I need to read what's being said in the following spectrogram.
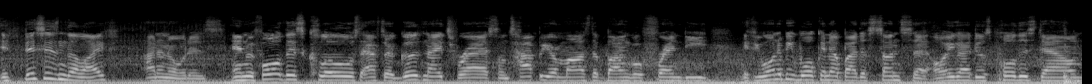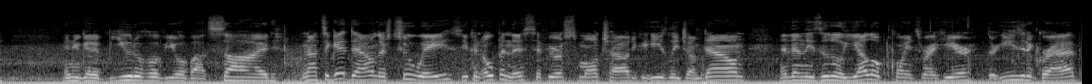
if this isn't the life I don't know what is. And with all this closed after a good night's rest on top of your Mazda Bongo Friendee, if you want to be woken up by the sunset, all you gotta do is pull this down and you get a beautiful view of outside. Now to get down, there's two ways. You can open this. If you're a small child, you can easily jump down. And then these little yellow points right here, they're easy to grab.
